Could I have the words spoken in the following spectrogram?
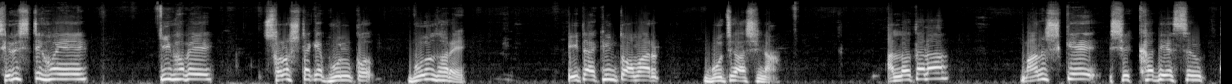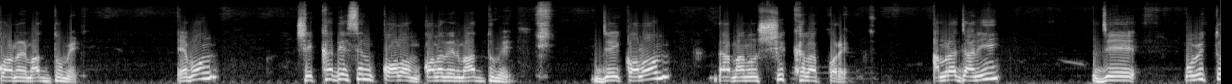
সৃষ্টি হয়ে কীভাবে স্রষ্টাকে ভুল ভুল ধরে, এটা কিন্তু আমার বোঝে আসে না। আল্লাহ তালা মানুষকে শিক্ষা দিয়েছেন কোরআনের মাধ্যমে এবং শিক্ষা দিয়েছেন কলম, কলমের মাধ্যমে। যে কলম তা মানুষ শিক্ষা লাভ করে। আমরা জানি যে পবিত্র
